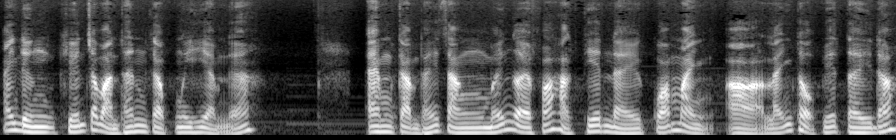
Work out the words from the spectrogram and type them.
Anh đừng khiến cho bản thân gặp nguy hiểm nữa. Em cảm thấy rằng mấy người Phó Hạc Thiên này quá mạnh ở lãnh thổ phía Tây đó.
